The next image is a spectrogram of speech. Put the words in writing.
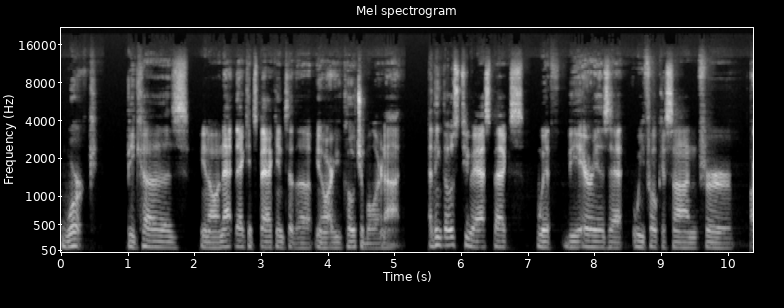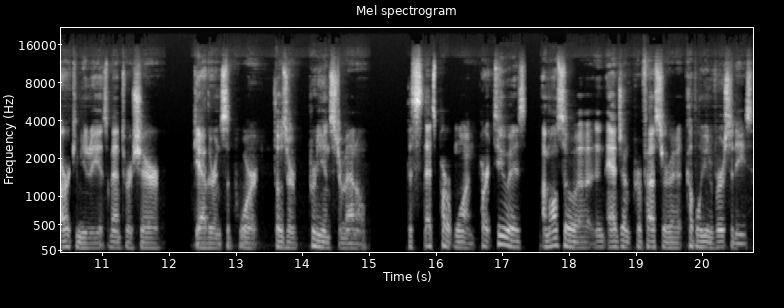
work because you know, and that, that gets back into the, you know, are you coachable or not? I think those two aspects with the areas that we focus on for our community is mentor, share, gather and support. Those are pretty instrumental. This, that's part one. Part two is I'm also a, an adjunct professor at a couple of universities.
